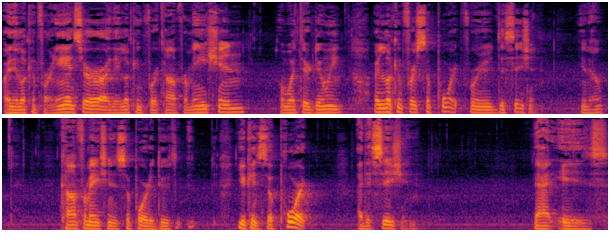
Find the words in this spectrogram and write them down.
Are they looking for an answer? Are they looking for confirmation of what they're doing? Are they looking for support for a decision? You know, confirmation and support. You can support a decision that is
